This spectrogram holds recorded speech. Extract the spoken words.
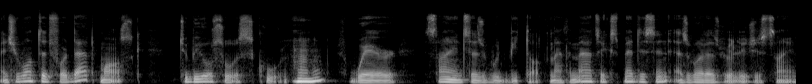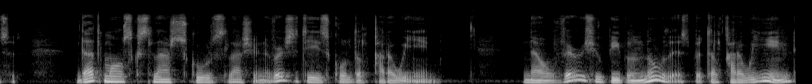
and she wanted for that mosque to be also a school where sciences would be taught mathematics, medicine, as well as religious sciences. That mosque slash school slash university is called Al Qarawiyin. Now, very few people know this, but Al Qarawiyin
